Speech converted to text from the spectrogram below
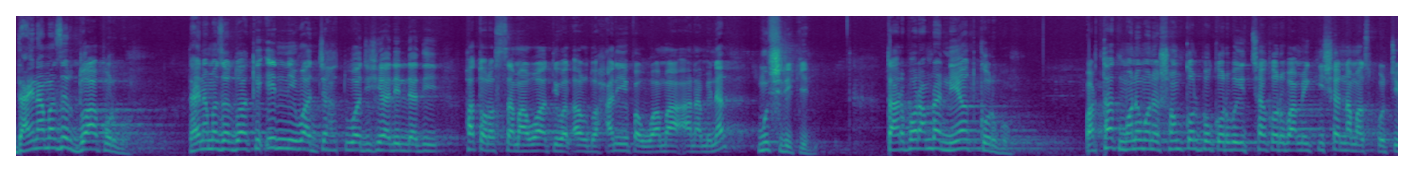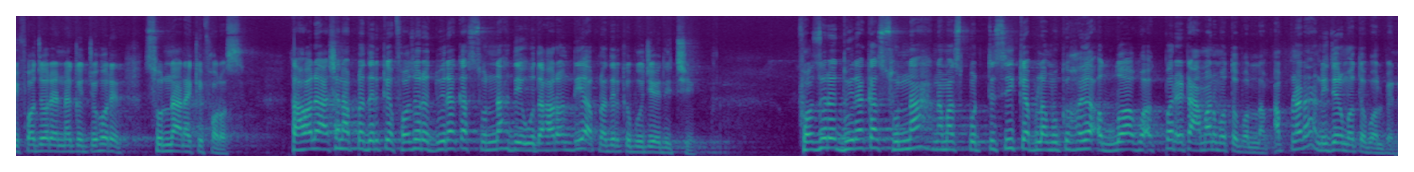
ডাইনামাজের দোয়া পড়ব। ডাইনামাজের দোয়া কি? ইন্নি ওয়াজ্জাহতু ওয়াজহিয়া লিল্লাযী ফাতারাস সামাওয়াতি ওয়াল আরদা হানিফা ওয়া মা মুশরিকিন। তারপর আমরা নিয়ত করব। অর্থাৎ মনে মনে সংকল্প করব, ইচ্ছা করব, আমি কিসের নামাজ পড়ছি? ফজরের নাকি জোহরের সুন্না নাকি ফরজ? তাহলে আসেন আপনাদেরকে ফজরের দুই রাকাত সুন্নাহ দিয়ে উদাহরণ দিয়ে আপনাদেরকে বুঝিয়ে দিচ্ছি। ফজরের দুই রাকাত সুন্নাহ নামাজ পড়তেছি, কেবলামুখী হয়ে আল্লাহ আকবর, এটা আমার মতো বললাম। আপনারা নিজের মতো বলবেন।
